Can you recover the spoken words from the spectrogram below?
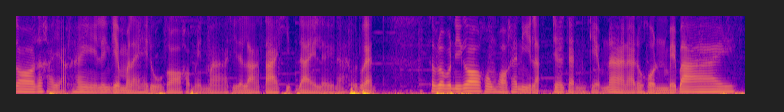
ก็ถ้าใครอยากให้เล่นเกมอะไรให้ดูก็คอมเมนต์มาที่ด้านล่างใต้คลิปได้เลยนะเพื่อนๆ สำหรับวันนี้ก็คงพอแค่นี้ละ เจอกันเกมหน้านะทุกคน บ๊ายบาย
